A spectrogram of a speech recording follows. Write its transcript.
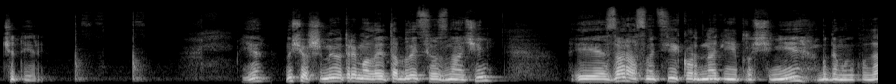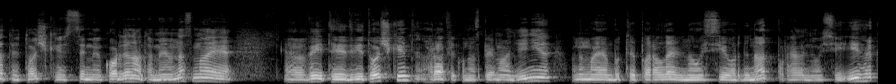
4. Є? Ну що ж, ми отримали таблицю значень. І зараз на цій координатній площині будемо викладати точки з цими координатами. У нас має е, вийти дві точки. Графік у нас пряма лінія. Вона має бути паралельно осі ординат, паралельно осі y.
